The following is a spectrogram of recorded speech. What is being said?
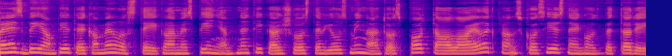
Mēs bijām pietiekami elastīgi, lai mēs pieņemtu ne tikai šos te jūs minētos portālā elektroniskos iesniegumus, bet arī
